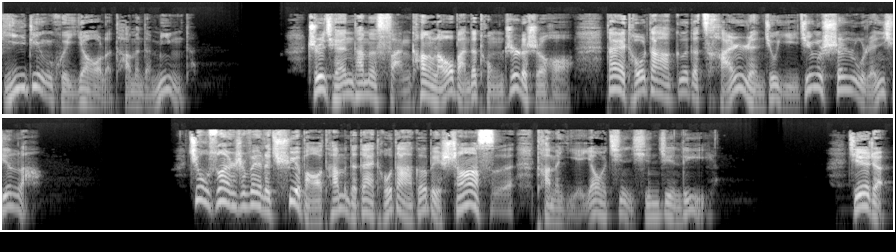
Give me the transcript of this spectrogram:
一定会要了他们的命的。之前他们反抗老板的统治的时候，带头大哥的残忍就已经深入人心了。就算是为了确保他们的带头大哥被杀死，他们也要尽心尽力呀。接着，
